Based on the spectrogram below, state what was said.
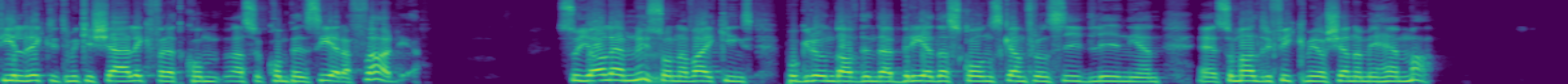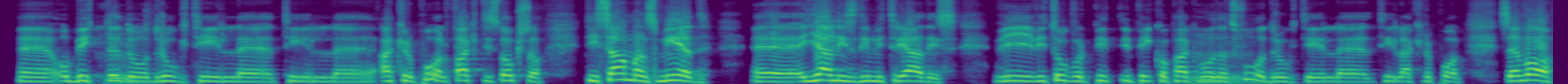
tillräckligt mycket kärlek för att kom, alltså kompensera för det. Så jag lämnar ju Mm. sådana Vikings på grund av den där breda skånskan från sidlinjen eh, som aldrig fick mig att känna mig hemma. Eh, och bytte Mm. då, drog till, eh, till eh, Akropol faktiskt också. Tillsammans med eh, Yanis Dimitriadis. Vi, vi tog vårt pick, och pack Mm. båda två och drog till, eh, till Akropol. Sen var,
